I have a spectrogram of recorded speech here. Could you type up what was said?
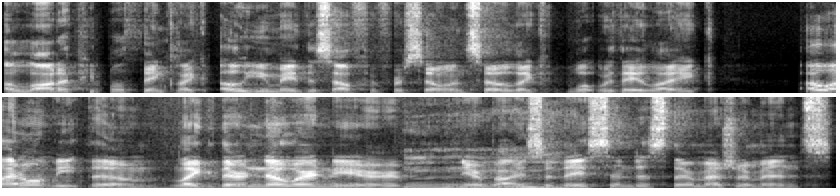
a lot of people think like, oh, you made this outfit for so and so. Like, what were they like? Oh, I don't meet them. Like, they're nowhere near nearby. So Mm. they send us their measurements.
